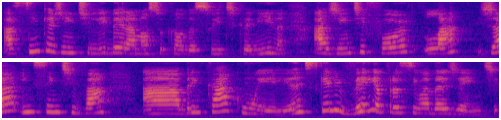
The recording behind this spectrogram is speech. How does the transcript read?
assim que a gente liberar nosso cão da suíte canina, a gente for lá já incentivar a brincar com ele, antes que ele venha para cima da gente.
